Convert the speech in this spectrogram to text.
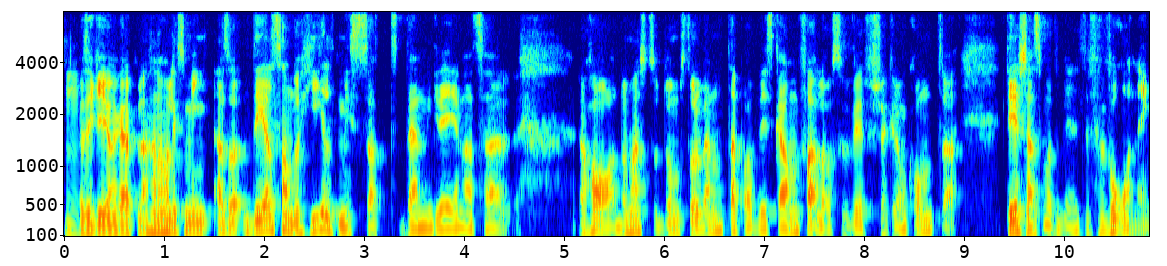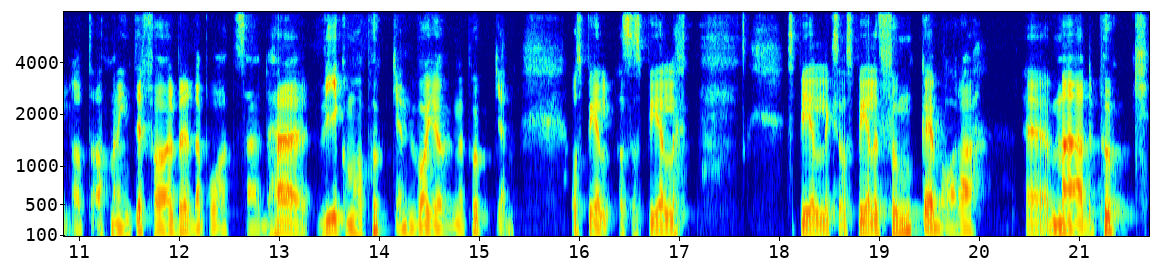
Mm. Jag tycker Johan Garpenlöv, han har liksom, in, alltså, dels har han då helt missat den grejen att så här, jaha, de, här, de står och väntar på att vi ska anfalla och så försöker de kontra. Det känns som att det blir lite förvåning, att, att man inte är förberedda på att så här, det här, vi kommer ha pucken, vad gör vi med pucken? Och spel, alltså spel, spel liksom, spelet funkar ju bara eh, med puck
